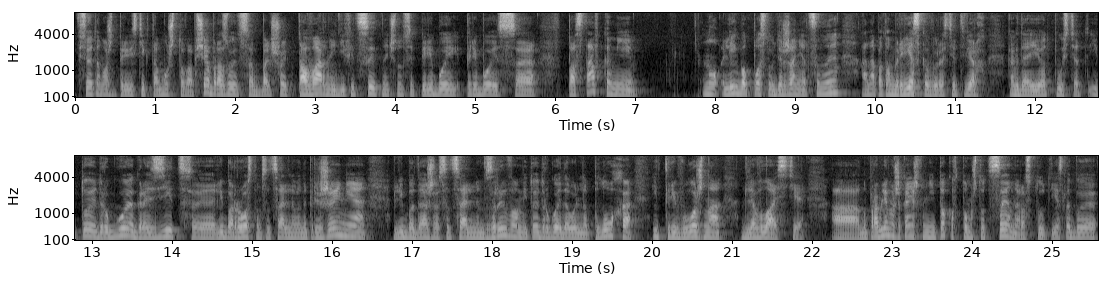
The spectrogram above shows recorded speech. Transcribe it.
Все это может привести к тому, что вообще образуется большой товарный дефицит, начнутся перебои, перебои с э, поставками но либо после удержания цены она потом резко вырастет вверх, когда ее отпустят. И то, и другое грозит э, либо ростом социального напряжения, либо даже социальным взрывом. И то, и другое довольно плохо и тревожно для власти. А, но проблема же, конечно, не только в том, что цены растут. Если бы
